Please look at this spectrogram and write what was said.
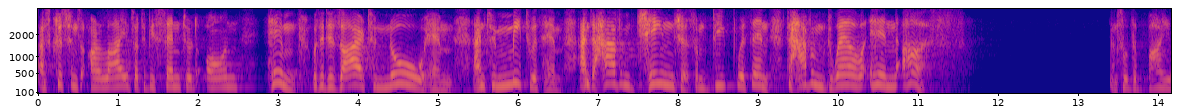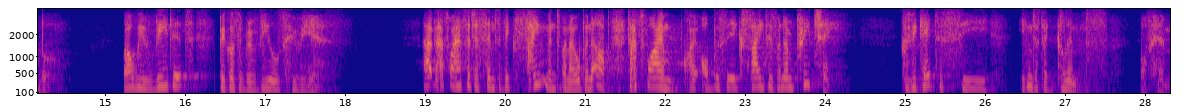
As Christians, our lives are to be centered on him, with a desire to know him and to meet with him and to have him change us from deep within, to have him dwell in us. And so the Bible, well, we read it because it reveals who He is. That's why I have such a sense of excitement when I open it up. That's why I'm quite obviously excited when I'm preaching, because we get to see even just a glimpse of Him.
